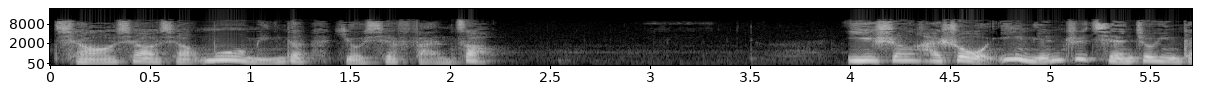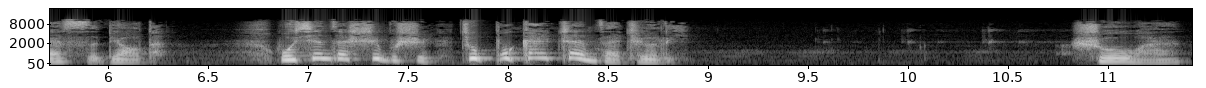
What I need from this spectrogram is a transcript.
乔笑笑莫名的有些烦躁。医生还说我一年之前就应该死掉的。我现在是不是就不该站在这里？说完，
